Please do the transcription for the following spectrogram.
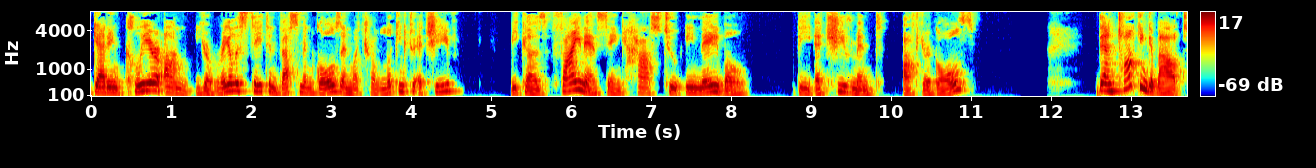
getting clear on your real estate investment goals and what you're looking to achieve, because financing has to enable the achievement of your goals. Then talking about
